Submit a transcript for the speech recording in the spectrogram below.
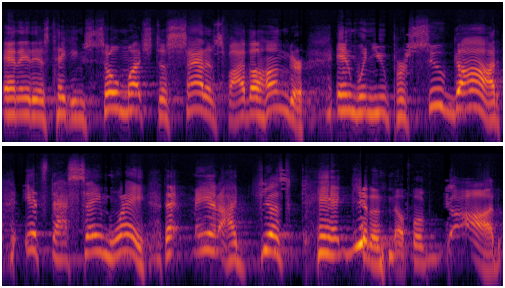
and it is taking so much to satisfy the hunger. And when you pursue God, it's that same way that, man, I just can't get enough of God.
